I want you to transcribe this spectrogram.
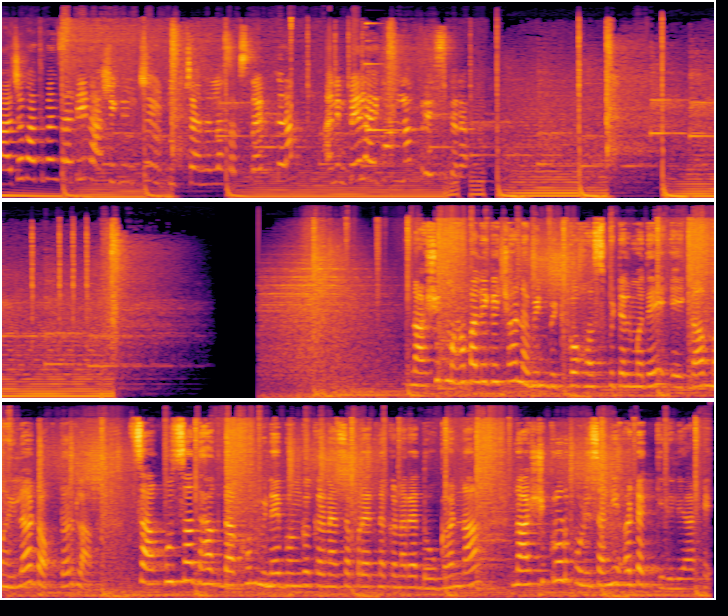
ताज्या बातम्यांसाठी नाशिक न्यूजच्या युट्यूब चॅनलला सबस्क्राईब करा आणि बेल आयकॉनला प्रेस करा. नाशिक महापालिकेच्या नवीन बिटको हॉस्पिटलमध्ये एका महिला डॉक्टरला चाकूचा धाक दाखवून विनयभंग करण्याचा प्रयत्न करणाऱ्या दोघांना नाशिक रोड पोलिसांनी अटक केलेली आहे.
